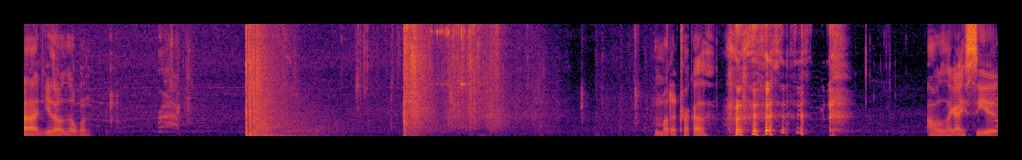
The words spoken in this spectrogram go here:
Uh, I knew that was L1. Mother trucker. I was like, I see it.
